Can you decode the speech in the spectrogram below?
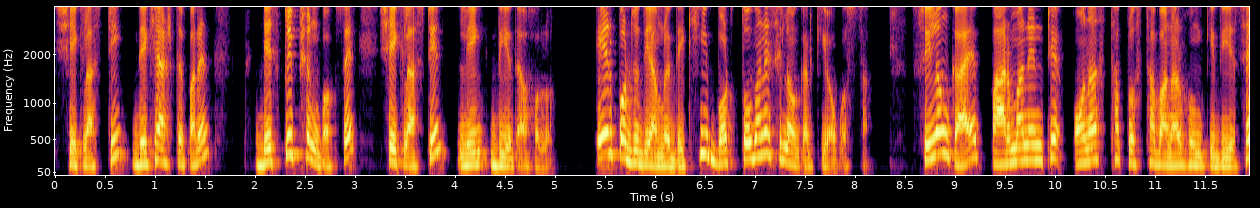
সেই ক্লাসটি দেখে আসতে পারেন। ডেসক্রিপশন বক্সে সেই ক্লাসটির লিঙ্ক দিয়ে দেওয়া হলো। এরপর যদি আমরা দেখি, বর্তমানে শ্রীলঙ্কার কি অবস্থা? শ্রীলঙ্কায় পারমানেন্টে অনাস্থা প্রস্তাব আনার হুমকি দিয়েছে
